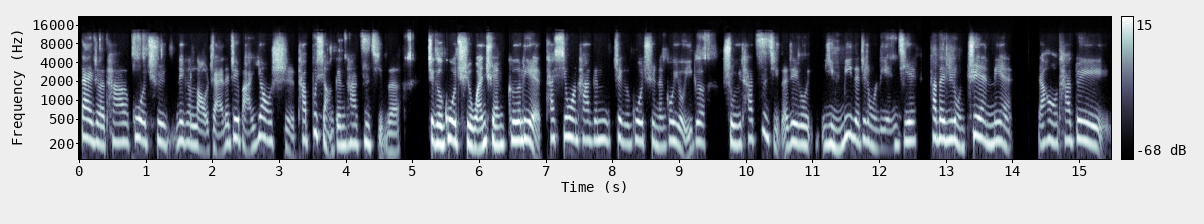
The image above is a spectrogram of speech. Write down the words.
带着他过去那个老宅的这把钥匙，他不想跟他自己的这个过去完全割裂，他希望他跟这个过去能够有一个属于他自己的这个隐秘的这种连接，他的这种眷恋。然后他对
